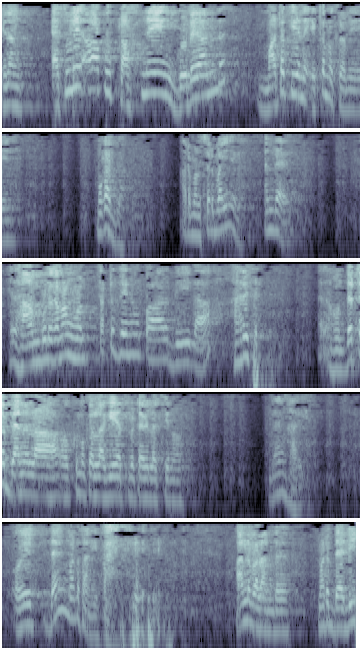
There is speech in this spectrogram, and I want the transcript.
එහෙනම් ඇතුලේ ආපු ප්‍රශ්නයෙන් ගොඩ යන්න මට තියෙන එකම ක්‍රමේ මොකද්ද අර මනුස්සර බයින් එක. හන්දෑ. ඒ හාම්බුන ගමන් හොන්දට දෙනවා පාර දීලා හරිද? හොඳට බැනලා ඔක්කොම කරලා ගේ ඇතුළට ඇවිල්ලා කියනවා. දැන් හරි. ඔය දැන් මට සනීපයි. අන්න බලන්න මට දැඩි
